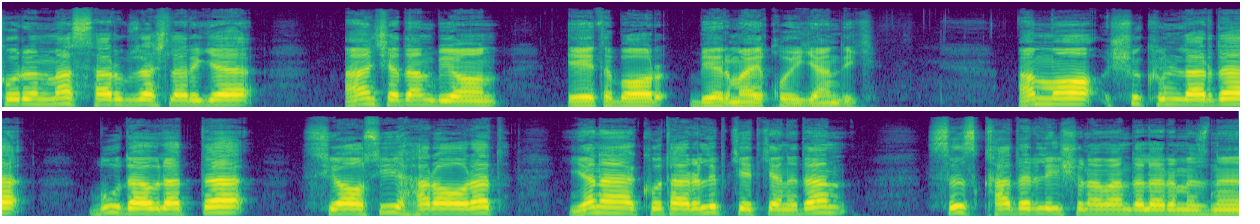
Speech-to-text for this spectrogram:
ko'rinmas sarguzashtlariga anchadan buyon e'tibor bermay qo'ygandik. Ammo shu kunlarda bu davlatda siyosiy harorat yana ko'tarilib ketganidan siz qadrli shunavandalarimizni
